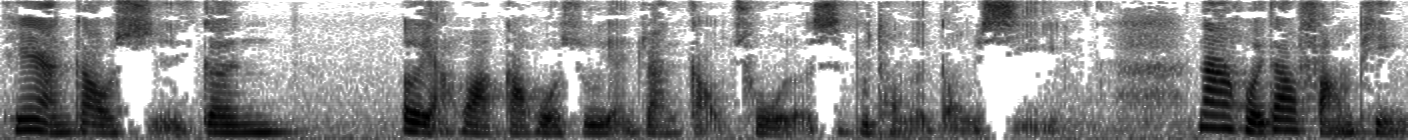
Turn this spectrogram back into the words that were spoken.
天然锆石跟二氧化锆或苏联钻搞错了，是不同的东西。那回到仿品，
